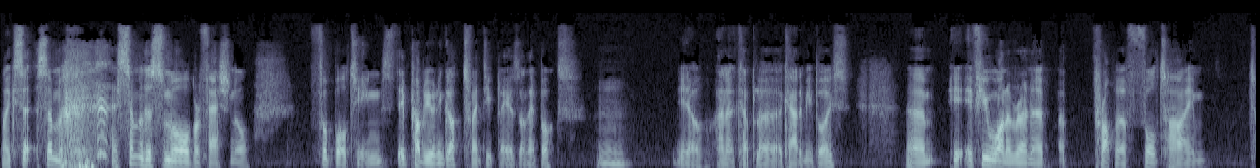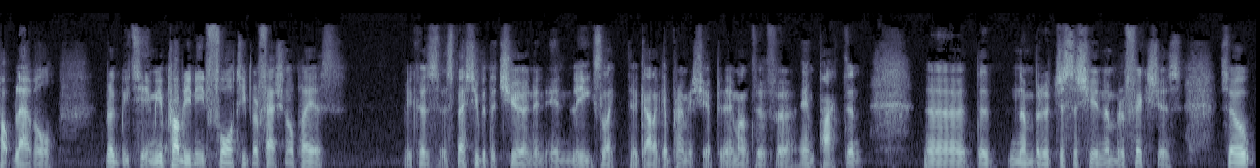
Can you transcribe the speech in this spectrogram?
like some some of the small professional football teams, they've probably only got 20 players on their books, you know, and a couple of academy boys. Um, if you want to run a, a proper full time top level rugby team, you probably need 40 professional players because especially with the churn in, in leagues like the Gallagher Premiership, the amount of uh, impact and uh, the number of just the sheer number of fixtures. So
